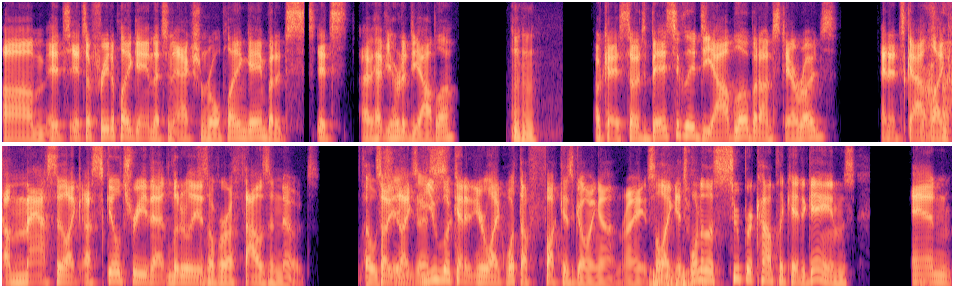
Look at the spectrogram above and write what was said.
um it's it's a free to play game that's an action role playing game but it's it's uh, have you heard of diablo mm-hmm. okay so it's basically diablo but on steroids and it's got like a massive like a skill tree that literally is over a thousand nodes Oh, so like you look at it and you're like, what the fuck is going on, right? So like it's one of those super complicated games. And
